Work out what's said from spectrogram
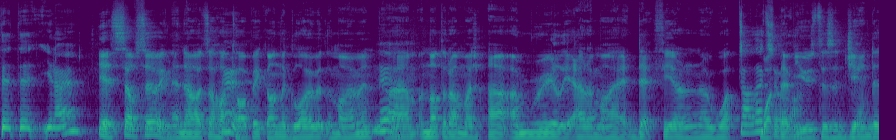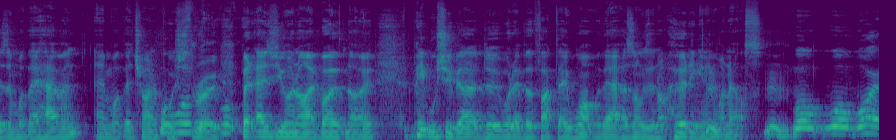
That that you know. Yeah, it's self-serving. They know it's a hot Yeah. topic on the globe at the moment. Yeah. Um, not that I'm much, uh, I'm really out of my depth here. I don't know what No, what they've right. used as agendas and what they haven't, and what they're trying to push well, through. well- but as you and I both know, people should be able to do whatever the fuck they want without, as long as they're not hurting anyone else. Well, well, why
